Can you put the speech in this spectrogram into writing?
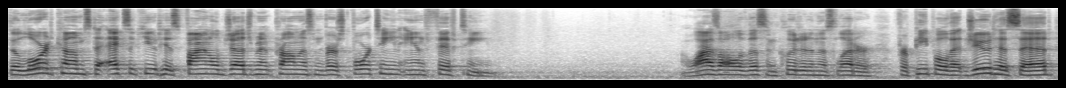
The Lord comes to execute his final judgment promised in verse 14 and 15. Why is all of this included in this letter? For people that Jude has said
